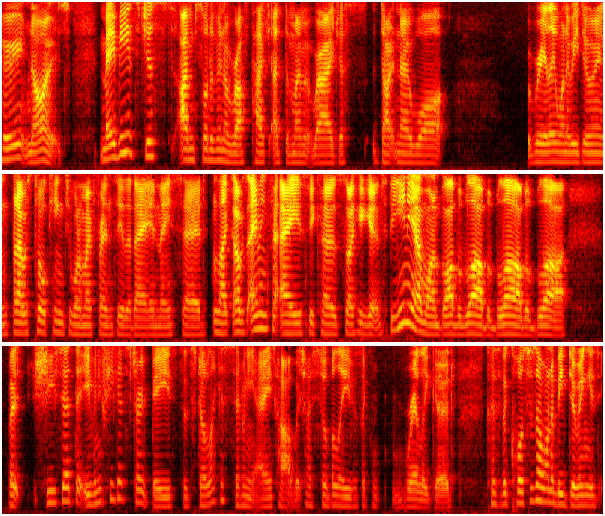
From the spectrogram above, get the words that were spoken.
Who knows? Maybe it's just I'm sort of in a rough patch at the moment where I just don't know what really want to be doing. But I was talking to one of my friends the other day and they said, like, I was aiming for A's because so I could get into the uni I want, blah, blah, blah, blah, blah, blah, blah. But she said that even if you get straight B's, there's still like a 78 R, which I still believe is like really good. Because the courses I want to be doing is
